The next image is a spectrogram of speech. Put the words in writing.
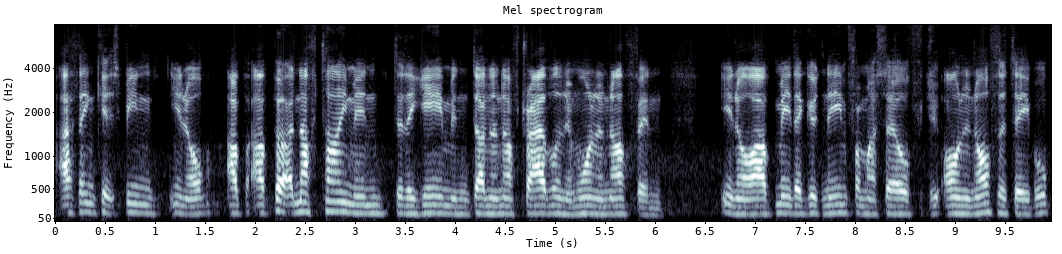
I think it's been, you know, I've, I've put enough time into the game and done enough traveling and won enough. And, you know, I've made a good name for myself on and off the table.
